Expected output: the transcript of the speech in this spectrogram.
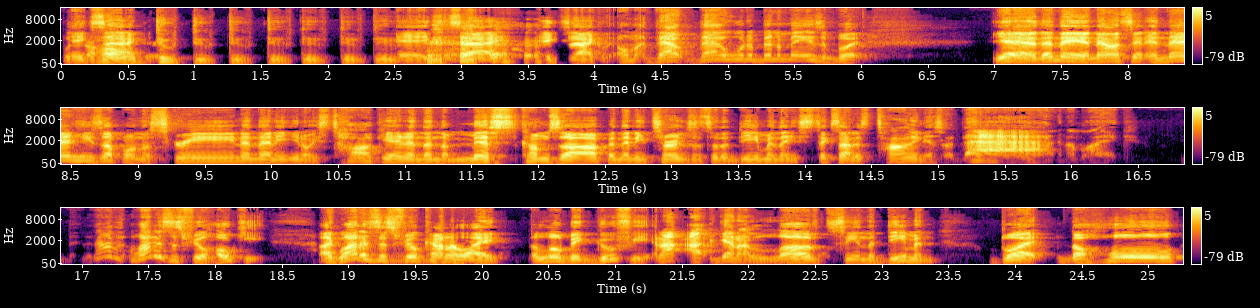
with exactly. do do do do do do do. Exactly, exactly. Oh my, that that would have been amazing. But yeah, then they announce it, and then he's up on the screen, and then he, you know, he's talking, and then the mist comes up, and then he turns into the demon. Then he sticks out his tongue, and he's like that, and I'm like, now, why does this feel hokey? Like, why does this feel mm-hmm. kind of like a little bit goofy? And I, I again, I loved seeing the demon, but the whole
